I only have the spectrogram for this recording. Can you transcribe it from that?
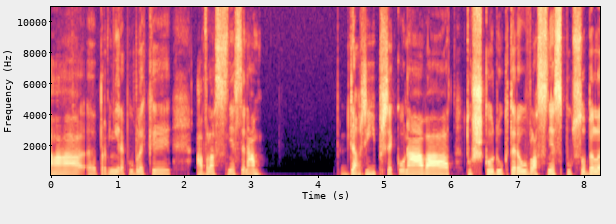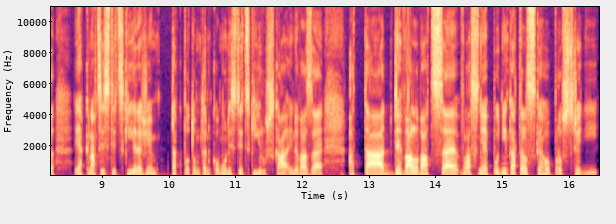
a e, první republiky a vlastně se nám daří překonávat tu škodu, kterou vlastně způsobil jak nacistický režim, tak potom ten komunistický ruská invaze a ta devalvace vlastně podnikatelského prostředí,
